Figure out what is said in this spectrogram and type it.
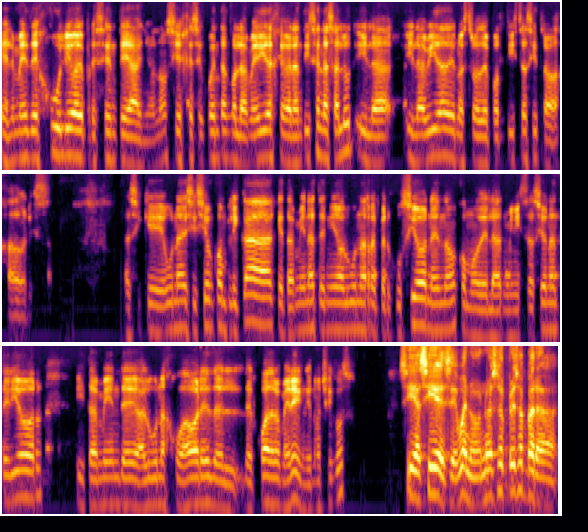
el mes de julio del presente año, ¿no? Si es que se cuentan con las medidas que garanticen la salud y la, y la vida de nuestros deportistas y trabajadores. Así que una decisión complicada que también ha tenido algunas repercusiones, ¿no? Como de la administración anterior y también de algunos jugadores del, del cuadro merengue, ¿no, chicos? Sí, así es. Eh, bueno, no es sorpresa para,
